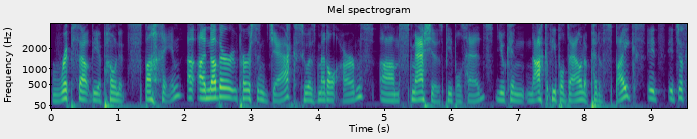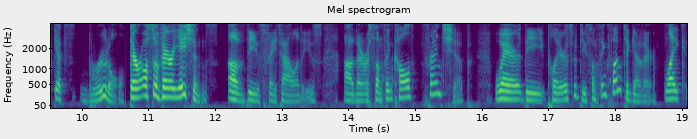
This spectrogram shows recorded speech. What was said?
rips out the opponent's spine. Another person, Jax, who has metal arms, um, smashes people's heads. You can knock people down a pit of spikes. It's it just gets brutal. There are also variations of these fatalities. Uh, there was something called friendship, where the players would do something fun together, like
